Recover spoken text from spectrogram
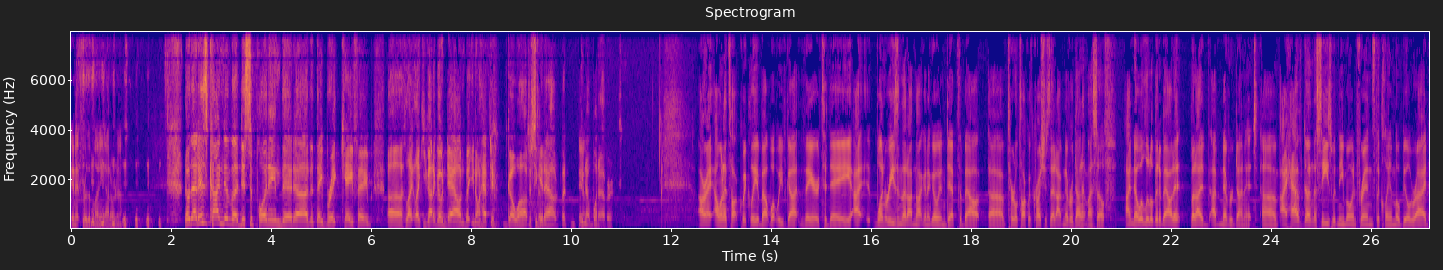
in it for the money. I don't know. Though that is kind of uh, disappointing that uh, that they break kayfabe. Uh, like like you got to go down, but you don't have to go up to get out. out. But Yeah. you know, whatever. All right, I want to talk quickly about what we've got there today. I, one reason that I'm not going to go in depth about uh, Turtle Talk with Crush is that I've never done it myself. I know a little bit about it, but I, I've never done it. Um, I have done the Seas with Nemo and Friends, the Clam Mobile ride.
